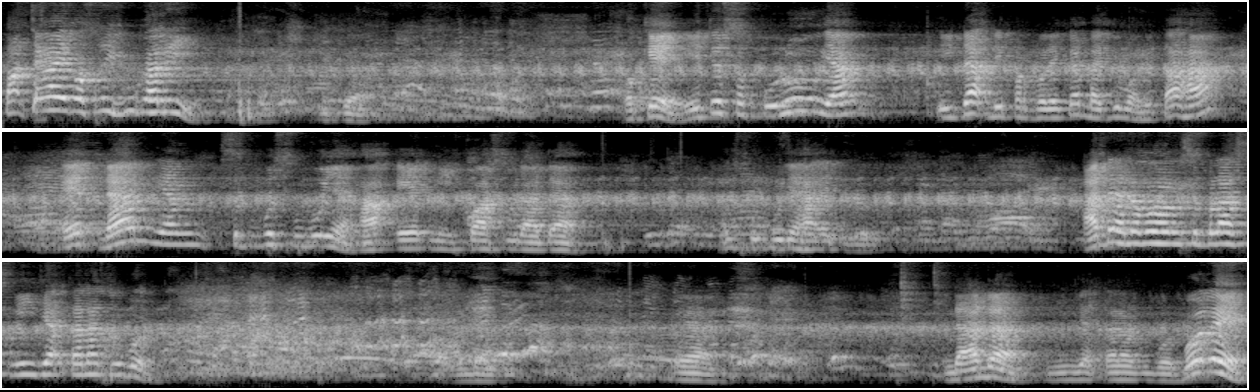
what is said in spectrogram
Tak cerai kau seribu kali. Tiga. Oke, itu sepuluh yang tidak diperbolehkan bagi wanita ha? haid dan yang sepupu-sepupunya haid, nifas, ada. Dan sepupunya haid itu. Ada nomor 11 nginjak tanah kubur. Ada. Ya. Tidak ada nginjak tanah kubur. Boleh.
